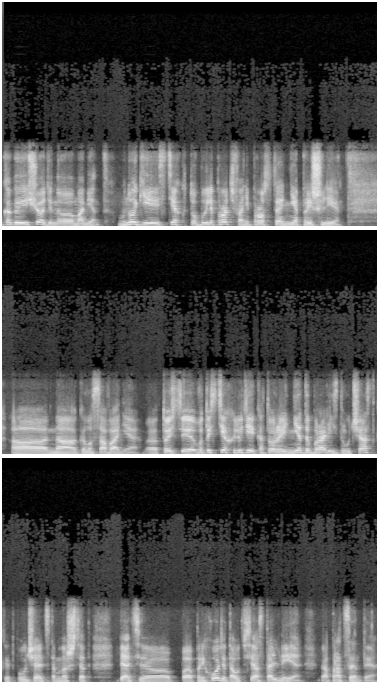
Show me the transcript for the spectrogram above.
как еще один э, момент. Многие из тех, кто были против, они просто не пришли. А, на голосование. Э, то есть э, вот из тех людей, которые не добрались до участка, это получается там у нас 65 э, приходят, а вот все остальные проценты,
